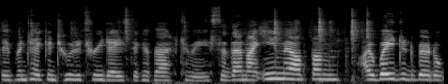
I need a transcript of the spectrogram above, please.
they've been taking two to three days to get back to me. So then I emailed them. I waited about a,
